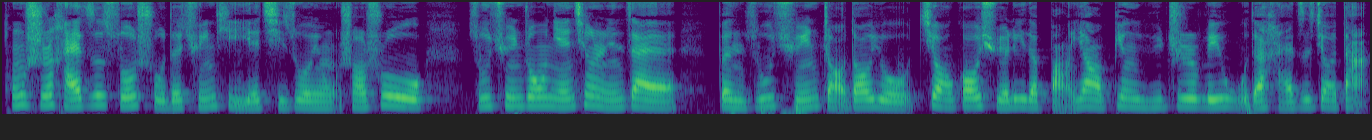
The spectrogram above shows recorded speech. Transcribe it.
同时，孩子所属的群体也起作用。少数族群中，年轻人在本族群找到有较高学历的榜样，并与之为伍的孩子较大。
